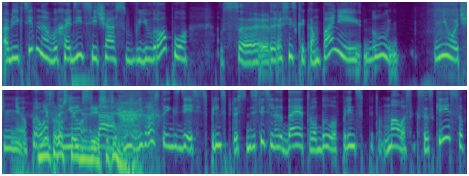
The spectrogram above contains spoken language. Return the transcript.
объективно выходить сейчас в Европу с российской компанией, ну, не очень просто. Не просто не, X10. Да, не, не просто X10. В принципе, то есть действительно до этого было, в принципе, там, мало success-кейсов,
